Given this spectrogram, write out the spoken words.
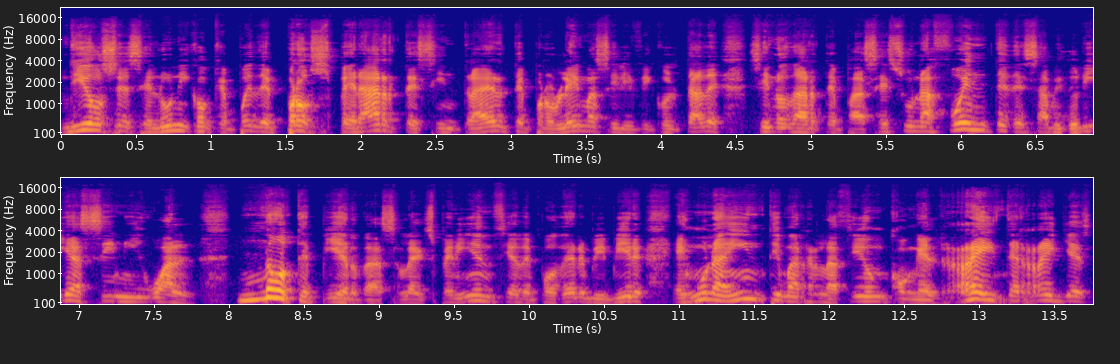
Dios es el único que puede prosperarte sin traerte problemas y dificultades, sino darte paz. Es una fuente de sabiduría sin igual. No te pierdas la experiencia de poder vivir en una íntima relación con el Rey de Reyes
